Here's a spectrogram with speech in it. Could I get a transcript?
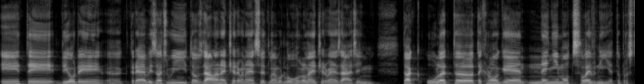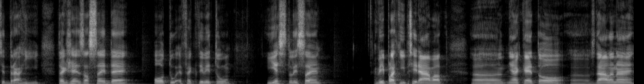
i ty diody, eh, které vyzařují to vzdálené červené světlo nebo dlouhovlné červené záření, tak úlet technologie není moc levný, je to prostě drahý, takže zase jde o tu efektivitu, jestli se vyplatí přidávat uh, nějaké to vzdálené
